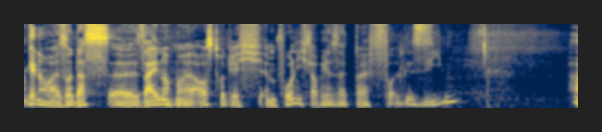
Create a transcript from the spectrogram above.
Genau, also das äh, sei nochmal ausdrücklich empfohlen. Ich glaube, ihr seid bei Folge 7. Äh,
